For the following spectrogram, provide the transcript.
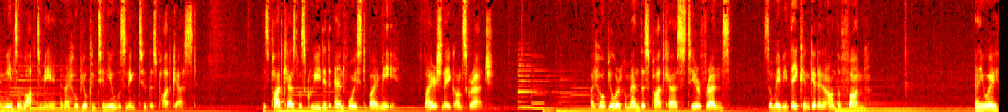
It means a lot to me, and I hope you'll continue listening to this podcast. This podcast was created and voiced by me, Firesnake on Scratch. I hope you'll recommend this podcast to your friends so maybe they can get in on the fun. Anyway,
